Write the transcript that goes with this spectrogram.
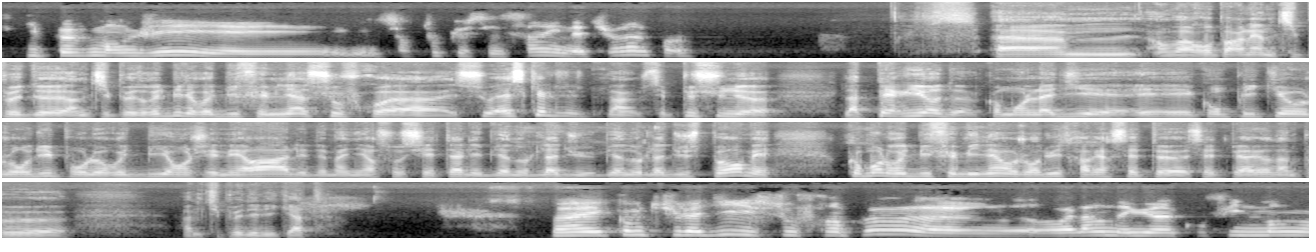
ce qu'ils peuvent manger et, surtout que c'est sain et naturel quoi. Euh, on va reparler un petit peu de, un petit peu de rugby. Le rugby féminin souffre. Euh, est-ce qu'elle, c'est plus une, la période, comme on l'a dit, est, compliquée aujourd'hui pour le rugby en général et de manière sociétale et bien au-delà du, au-delà du sport. Mais comment le rugby féminin aujourd'hui traverse cette, cette période un peu, un petit peu délicate? Comme tu l'as dit, il souffre un peu. Euh, voilà, on a eu un confinement.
